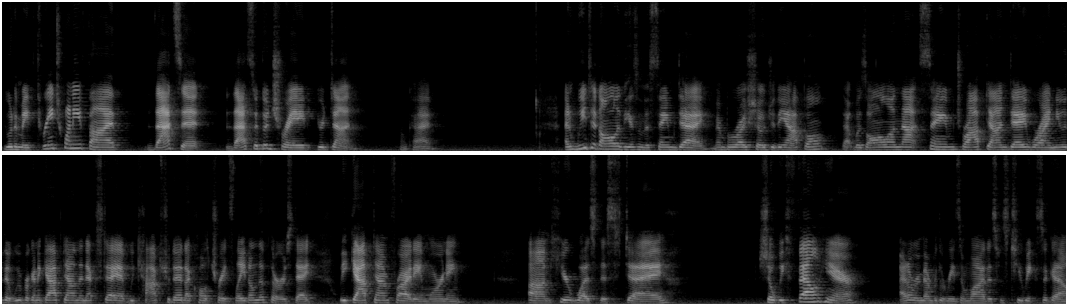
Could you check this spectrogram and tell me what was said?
you would have made 325. That's it. That's a good trade. You're done. Okay. And we did all of these in the same day. Remember I showed you the apple? That was all on that same drop down day where I knew that we were going to gap down the next day. We captured it. I called trades late on the Thursday. We gapped down Friday morning. Um, here was this day. So we fell here. I don't remember the reason why. This was two weeks ago.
